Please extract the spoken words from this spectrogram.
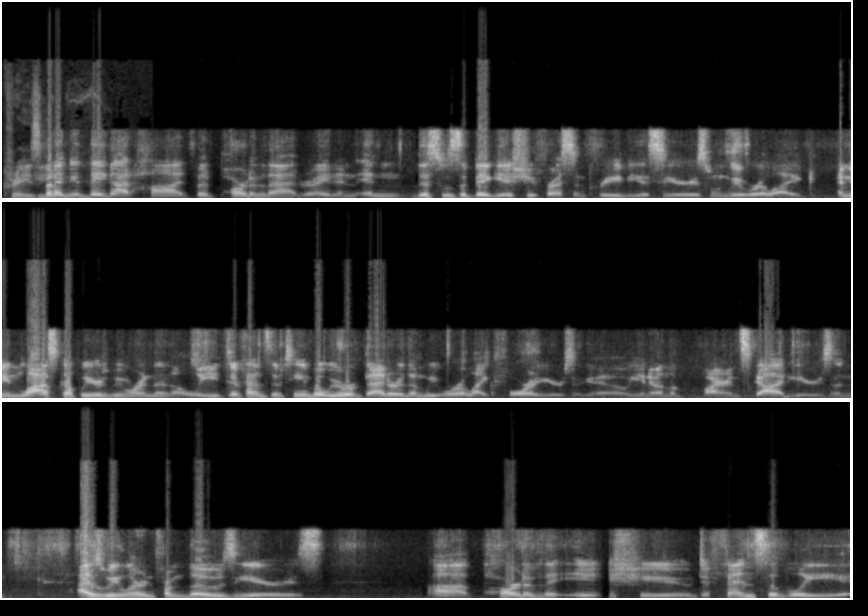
crazy. But I mean, they got hot. But part of that, right? And and this was a big issue for us in previous years when we were like, I mean, last couple years we weren't an elite defensive team, but we were better than we were like four years ago. You know, in the Byron Scott years, and as we learned from those years uh, part of the issue defensively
